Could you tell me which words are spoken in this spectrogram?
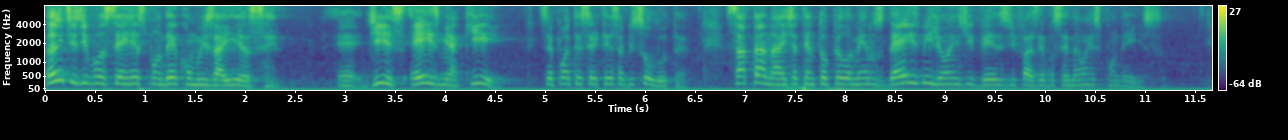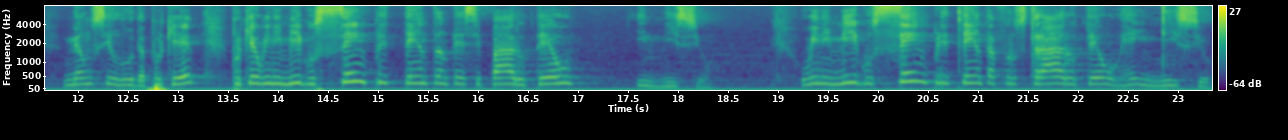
Antes de você responder como Isaías é, diz: Eis-me aqui, você pode ter certeza absoluta. Satanás já tentou pelo menos 10 milhões de vezes de fazer você não responder isso. Não se iluda. Por quê? Porque o inimigo sempre tenta antecipar o teu início. O inimigo sempre tenta frustrar o teu reinício,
